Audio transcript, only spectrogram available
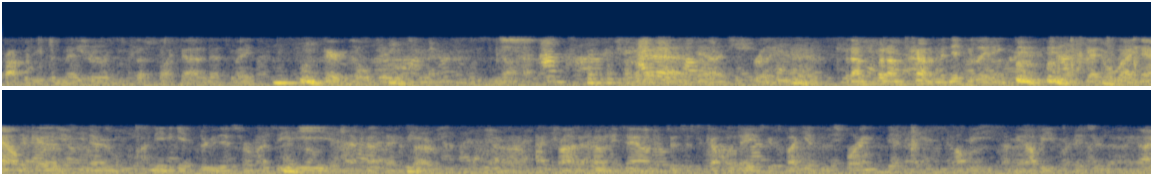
properties and measure and stuff like that and estimate. Very cold day yesterday. It was not. I'm calm. I do Yeah, call yeah, it it's just okay, brilliant, you know. But I'm, but I'm kind of manipulating my schedule right now because, you know, I need to get through this for my CE and that kind of thing, so, um, I'm trying to hone it down into just a couple of days, because if I get to the spring, I'll be, I mean, I'll be even busier than I am. I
